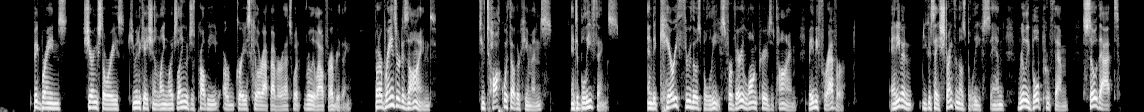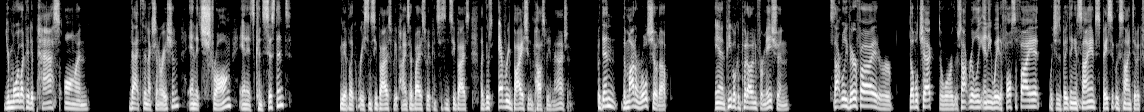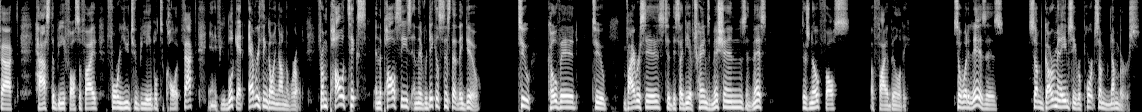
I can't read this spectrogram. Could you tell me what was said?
big brains, sharing stories, communication, language. Language is probably our greatest killer app ever. That's what really allowed for everything. But our brains are designed to talk with other humans and to believe things and to carry through those beliefs for very long periods of time, maybe forever. And even you could say strengthen those beliefs and really bulletproof them so that you're more likely to pass on that to the next generation and it's strong and it's consistent. We have like recency bias, we have hindsight bias, we have consistency bias. Like there's every bias you can possibly imagine. But then the modern world showed up and people can put out information. It's not really verified or double checked or there's not really any way to falsify it, which is a big thing in science. Basically, scientific fact has to be falsified for you to be able to call it fact. And if you look at everything going on in the world, from politics and the policies and the ridiculousness that they do, to COVID, to viruses, to this idea of transmissions and this, there's no falsifiability. So what it is is some government agency reports some numbers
